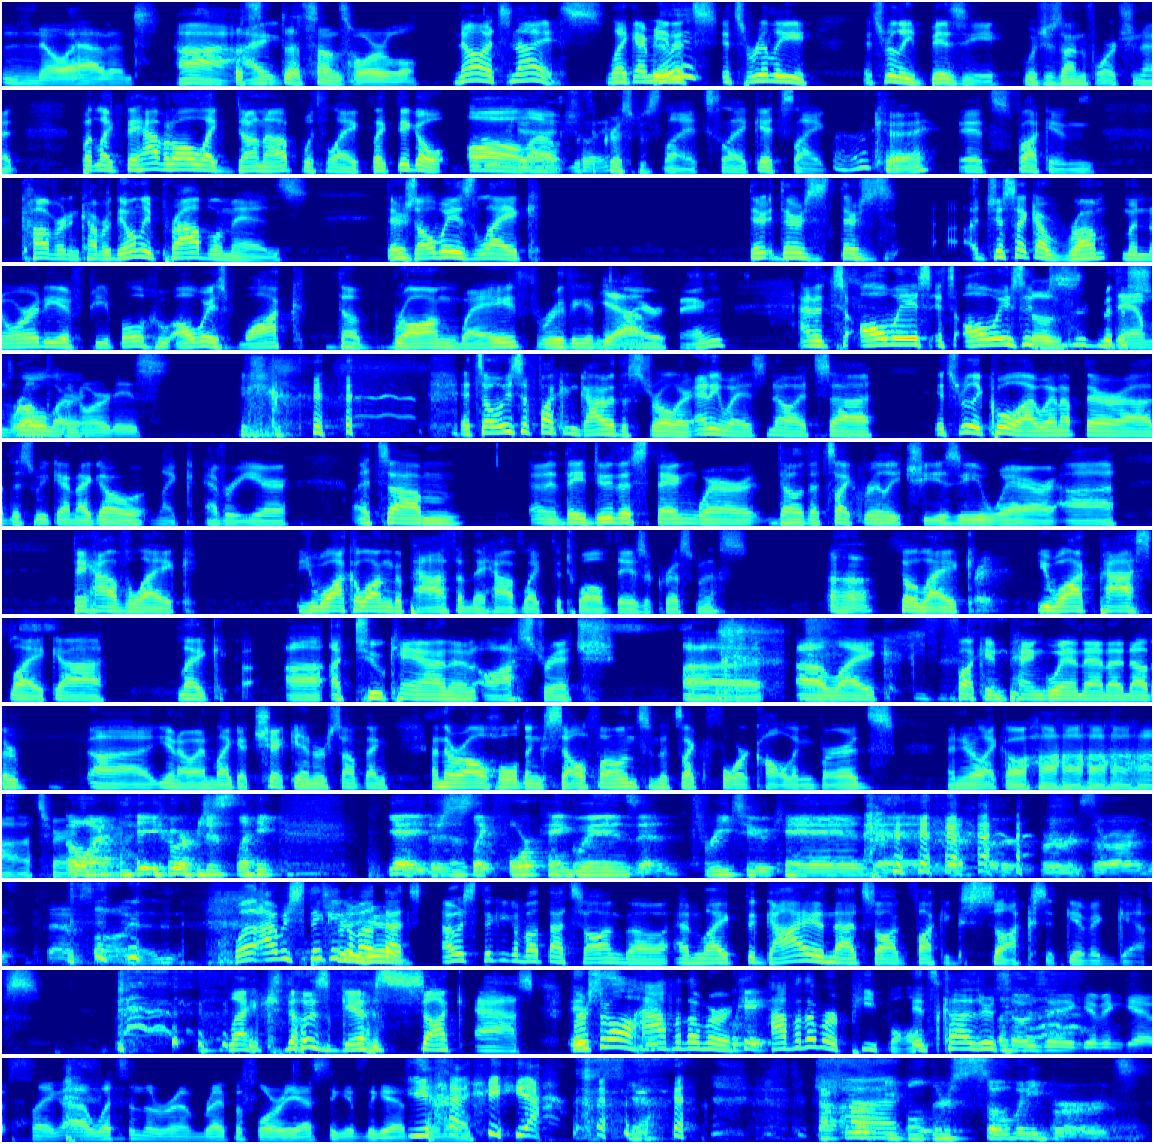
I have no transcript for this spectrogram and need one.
No, I haven't. Ah, I that sounds horrible. No, it's nice. Like I mean, Really? it's it's really it's really busy, which is unfortunate. But like they have it all like done up with like like they go all Okay, out with the. Christmas lights. Like it's like Okay. it's fucking covered and covered. The only problem is there's always like there there's there's just like a rump minority of people who always walk the wrong way through the Yeah. entire thing. And it's always it's always a Those dude with a stroller. minorities. it's always a fucking guy with a stroller. Anyways, no, it's uh it's really cool. I went up there uh this weekend. I go like every year. It's um uh, they do this thing where though that's like really cheesy where uh they have like you walk along the path and they have like the 12 days of Christmas. Uh huh. So like Right. you walk past like uh like uh, a toucan and ostrich uh uh like fucking penguin and another uh you know and like a chicken or something. And they're all holding cell phones and it's like four calling birds. And you're like oh ha ha ha ha ha. That's very Oh, I thought you were just like, yeah, there's just like four penguins and three toucans and what other birds there are in the damn song. well i was thinking about good. that i was thinking about that song though. And like the guy in that song fucking sucks at giving gifts like those gifts suck ass first of all half of them are Okay. half of them are people It's Keyser Söze giving gifts, like uh, what's in the room right before he has to give the gifts. you yeah know? yeah Yeah. After Uh, people, there's so many birds.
